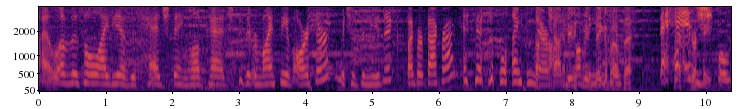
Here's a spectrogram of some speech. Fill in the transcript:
I love this whole idea of this hedge thing, Love's Hedge, because it reminds me of Arthur, which is the music by Burt Bacharach. And there's a line in there about him I didn't even think about that. The That's hedge. great. Well,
